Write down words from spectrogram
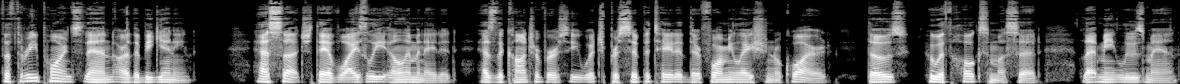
The three points, then, are the beginning. As such, they have wisely eliminated, as the controversy which precipitated their formulation required, those who with Hoeksema said, Let me lose man.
